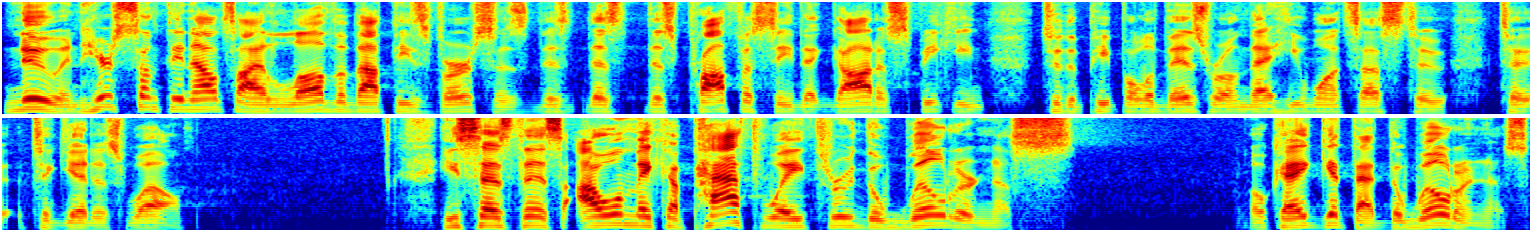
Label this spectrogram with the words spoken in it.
new. And here's something else I love about these verses this, this, this prophecy that God is speaking to the people of Israel and that He wants us to, to, to get as well. He says this I will make a pathway through the wilderness. Okay, get that, the wilderness.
